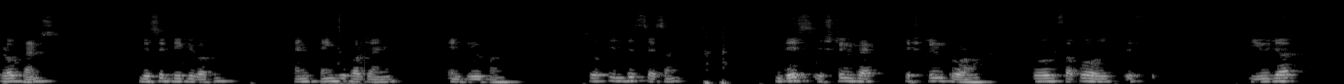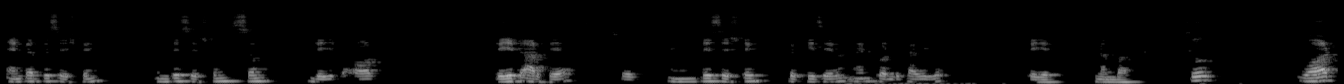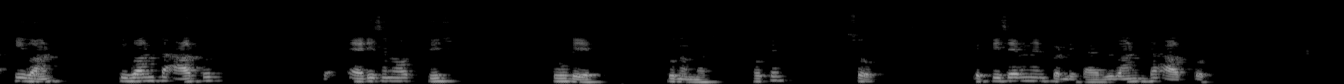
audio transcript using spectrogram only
Hello friends, this is Gautam and thank you for joining Interview Point. So in this session, this string pack string program. So suppose if user enter this string, in this string some digit or digit are there. So in this string 57 and 25 is a digit number. So what he want? He want the output the addition of these two dates, two numbers. Okay. So 57 and 25 we want the output.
